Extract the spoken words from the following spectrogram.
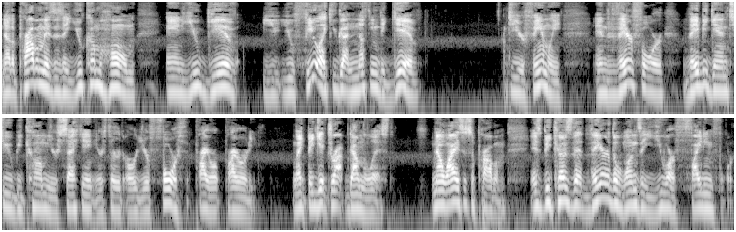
Now the problem is is that you come home and you give you you feel like you got nothing to give to your family and therefore they begin to become your second your third or your fourth prior priority. Like they get dropped down the list. Now why is this a problem? Is because that they are the ones that you are fighting for.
